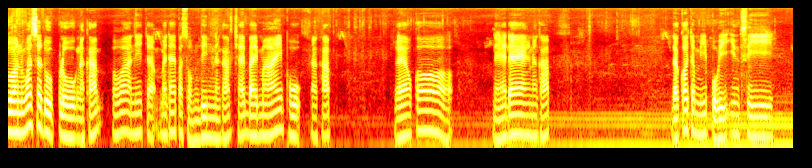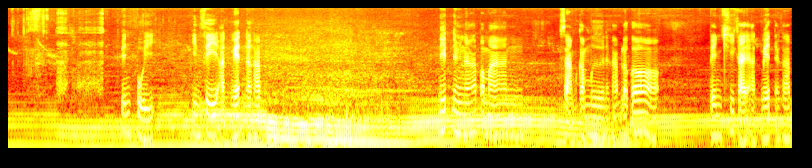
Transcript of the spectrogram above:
ส่วนวัสดุปลูกนะครับ เพราะว่าอันนี้จะไม่ได้ผสมดินนะครับ ใช้ใบไม้ผุนะครับ แล้วก็แหนแดงนะครับ แล้วก็จะมีปุ๋ยอินทรีย์ เป็นปุ๋ยอินทรีย์อัดเม็ดนะครับ นิดนึงนะครับประมาณ 3กำมือนะครับ แล้วก็เป็นขี้ไก่อัดเม็ดนะครับ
